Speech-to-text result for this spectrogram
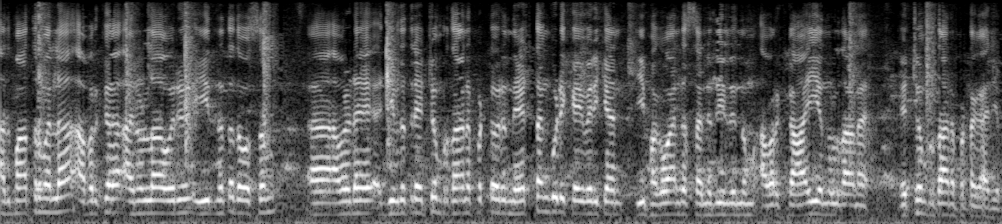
അത് മാത്രമല്ല അവർക്ക് അതിനുള്ള ഒരു ഇന്നത്തെ ദിവസം അവരുടെ ജീവിതത്തിലെ ഏറ്റവും പ്രധാനപ്പെട്ട ഒരു നേട്ടം കൂടി കൈവരിക്കാൻ ഈ ഭഗവാന്റെ സന്നിധിയിൽ നിന്നും അവർക്കായി എന്നുള്ളതാണ് ഏറ്റവും പ്രധാനപ്പെട്ട കാര്യം.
